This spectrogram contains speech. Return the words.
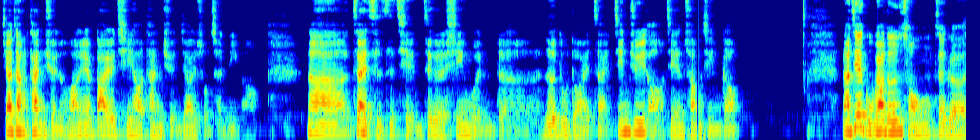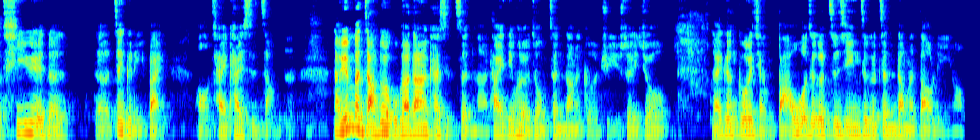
加上碳权的话，因为八月七号碳权交易所成立嘛。那在此之前，这个新闻的热度都还在。金居哦，今天创新高。那这些股票都是从这个七月的呃这个礼拜哦才开始涨的。那原本涨多的股票当然开始震了，它一定会有这种震荡的格局，所以就来跟各位讲，把握这个资金这个震荡的道理哦。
